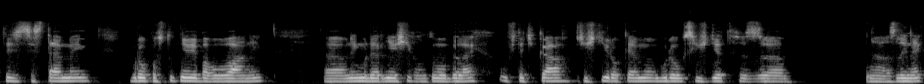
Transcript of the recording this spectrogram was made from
ty systémy budou postupně vybavovány v nejmodernějších automobilech. Už teďka příští rokem budou sjíždět z, z linek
